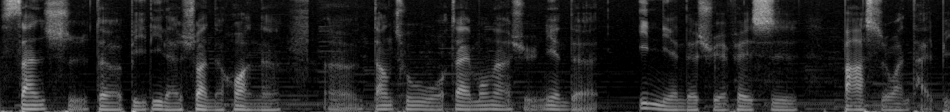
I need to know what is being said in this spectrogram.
三十的比例来算的话呢，呃，当初我在蒙纳许念的一年的学费是八十万台币。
